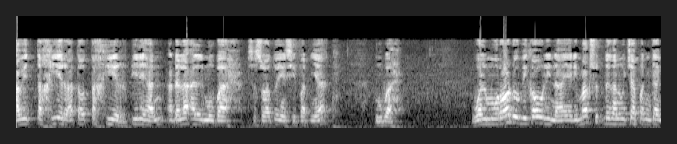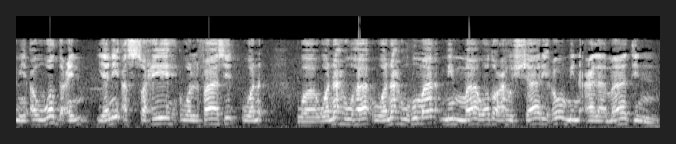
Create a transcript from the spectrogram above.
awit takhir atau takhir pilihan adalah al-mubah sesuatu yang sifatnya mubah. Wal muradu biqaulina yang dimaksud dengan ucapan kami aw wad'in yani as-sahih wal fasid wada'ahu asy-syari'u min alamatin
